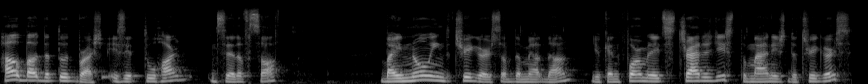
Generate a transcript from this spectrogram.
How about the toothbrush? Is it too hard instead of soft? By knowing the triggers of the meltdown, you can formulate strategies to manage the triggers.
